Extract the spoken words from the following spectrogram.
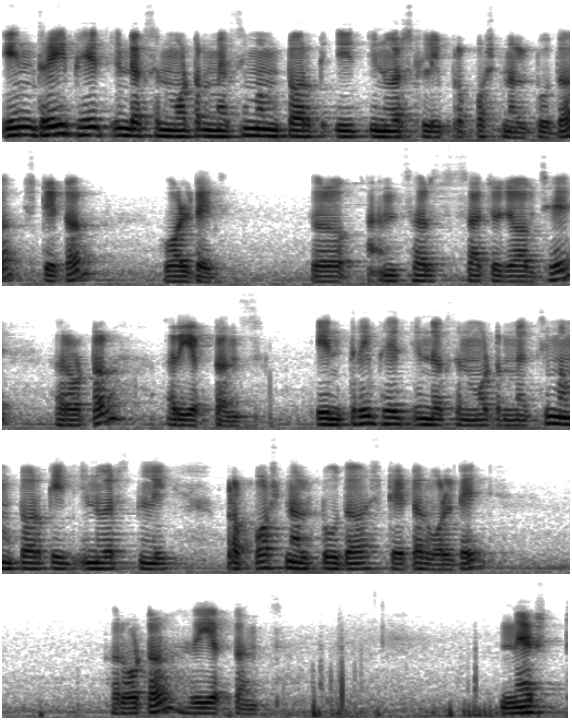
in three-phase induction motor, maximum torque is inversely proportional to the stator voltage. તો આન્સર સાચો જવાબ છે rotor reactance in three phase induction motor maximum torque is inversely proportional to the stator voltage rotor reactance next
